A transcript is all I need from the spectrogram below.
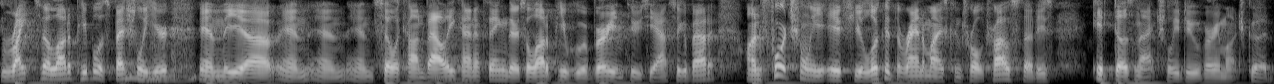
right to a lot of people, especially here mm-hmm. in the uh, in, in, in Silicon Valley kind of thing. There's a lot of people who are very enthusiastic about it. Unfortunately, if you look at the randomized controlled trial studies, it doesn't actually do very much good.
